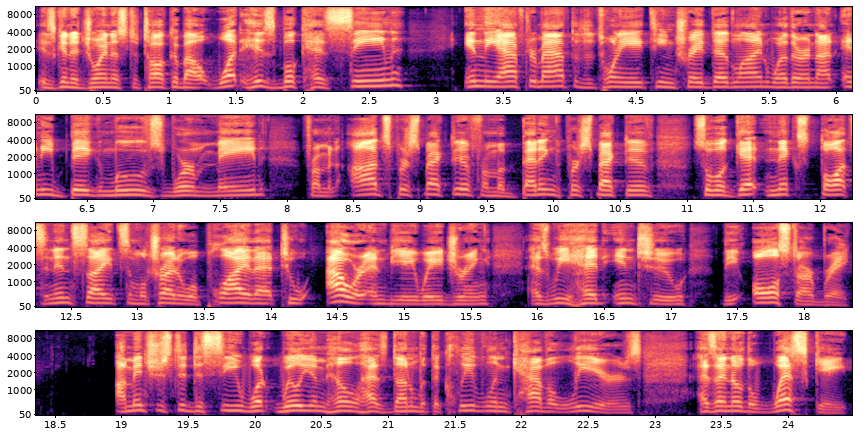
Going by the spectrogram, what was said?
is going to join us to talk about what his book has seen in the aftermath of the 2018 trade deadline, whether or not any big moves were made from an odds perspective, from a betting perspective. So we'll get Nick's thoughts and insights, and we'll try to apply that to our NBA wagering as we head into the All Star break. I'm interested to see what William Hill has done with the Cleveland Cavaliers, as I know the Westgate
